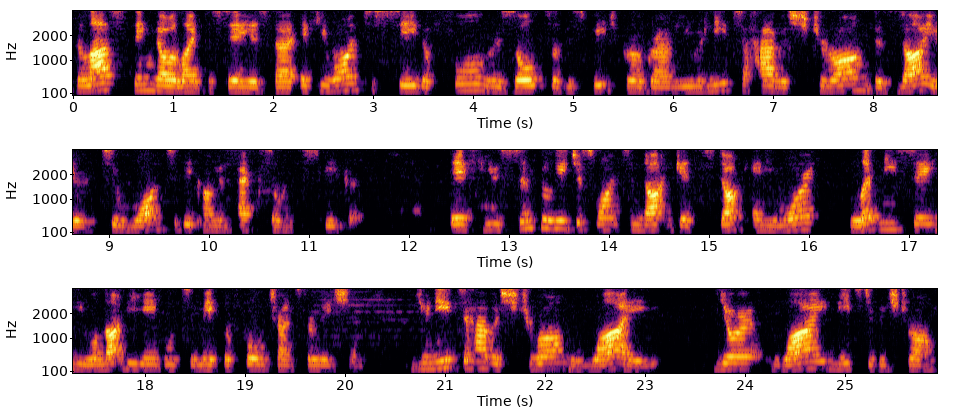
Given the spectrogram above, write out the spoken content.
the last thing I would like to say is that if you want to see the full results of the speech program, you would need to have a strong desire to want to become an excellent speaker. If you simply just want to not get stuck anymore, let me say you will not be able to make the full transformation. You need to have a strong why. Your why needs to be strong.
